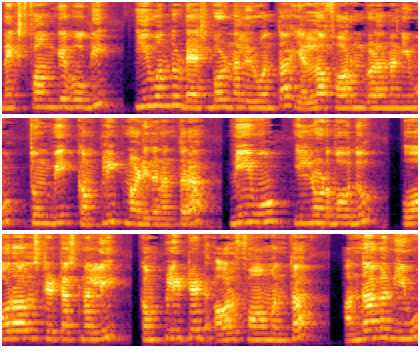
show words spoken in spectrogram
ನೆಕ್ಸ್ಟ್ ಫಾರ್ಮ್ಗೆ ಹೋಗಿ ಈ ಒಂದು ಡ್ಯಾಶ್ ಬೋರ್ಡ್ ನಲ್ಲಿರುವಂತಹ ಎಲ್ಲ ಫಾರ್ಮ್ ಗಳನ್ನ ನೀವು ತುಂಬಿ ಕಂಪ್ಲೀಟ್ ಮಾಡಿದ ನಂತರ ನೀವು ಇಲ್ಲಿ ನೋಡಬಹುದು ಓವರ್ ಆಲ್ ಸ್ಟೇಟಸ್ನಲ್ಲಿ ಕಂಪ್ಲೀಟೆಡ್ ಆಲ್ ಫಾರ್ಮ್ ಅಂತ. ಅಂದಾಗ ನೀವು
